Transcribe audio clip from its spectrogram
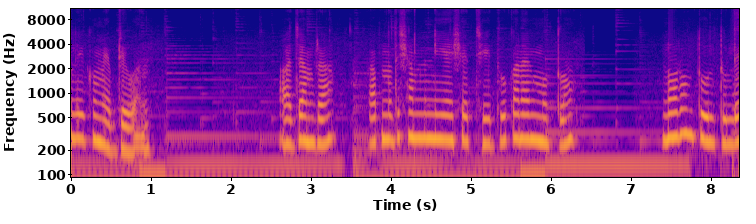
আলাইকুম, এভরিওয়ান। আজ আমরা আপনাদের সামনে নিয়ে এসেছি দোকানের মতো নরম তুলতুলে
